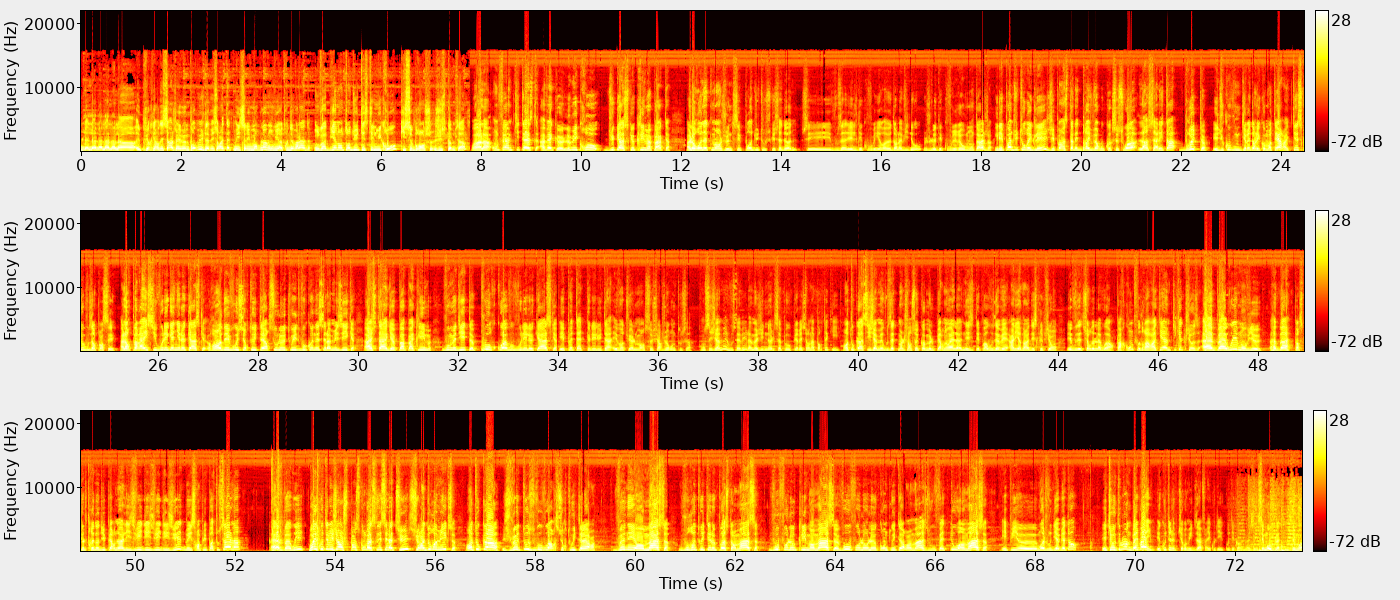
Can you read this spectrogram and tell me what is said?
là Et puis regardez ça, j'avais même pas vu, je l'avais sur la tête, mais il s'allume en bleu, mon vieux, un truc de malade. On va bien entendu tester le micro, qui se branche juste comme ça. Voilà, on fait un petit test avec euh, le micro du casque Clim Impact. Alors honnêtement, je ne sais pas du tout ce que ça donne. C'est, vous allez le découvrir euh, dans la vidéo. Je le découvrirai au montage. Il est pas du tout réglé. J'ai pas installé de driver ou quoi que ce soit. Là, c'est à l'état brut. Et du coup, vous me direz dans les commentaires qu'est-ce que vous en pensez? Alors pareil, si vous voulez gagner le casque, rendez-vous sur Twitter sous le tweet. Vous connaissez la musique. Hashtag PapaClim. Vous me dites pourquoi vous voulez le casque et peut-être que les lutins éventuellement se chargeront de tout ça. On sait jamais, vous savez, la magie de Noël, ça peut opérer sur n'importe qui. En tout cas, si jamais vous êtes malchanceux comme le Père Noël, n'hésitez pas, vous avez un lien dans la description et vous êtes sûr de l'avoir. Par contre, faudra raquer un petit quelque chose. Ah bah oui, mon vieux. Ah bah, parce que le traîneau du Père Noël, il se vide, il se vide, il se vide, mais il se remplit pas tout seul. Eh bah oui Bon écoutez les gens, je pense qu'on va se laisser là-dessus, sur un doux remix. En tout cas, je veux tous vous voir sur Twitter. Venez en masse, vous retweetez le post en masse, vous follow Clim en masse, vous follow le compte Twitter en masse, vous faites tout en masse. Et puis euh, moi je vous dis à bientôt. Et ciao tout le monde, bye bye Écoutez le petit remix Zaf, écoutez, écoutez quand même, c'est moi au platine, c'est moi.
